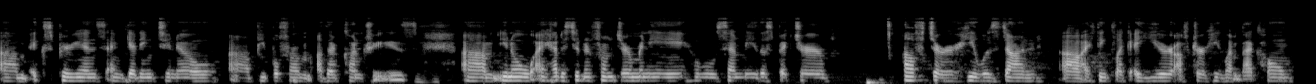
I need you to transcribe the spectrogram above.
um, experience and getting to know uh, people from other countries mm-hmm. Um, you know i had a student from germany who sent me this picture after he was done uh, i think like a year after he went back home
